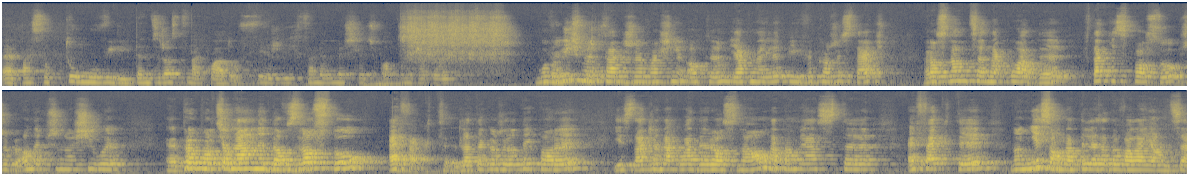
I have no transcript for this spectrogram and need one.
e, Państwo tu mówili, ten wzrost nakładów, jeżeli chcemy myśleć o tym, żeby Mówiliśmy także właśnie o tym, jak najlepiej wykorzystać rosnące nakłady w taki sposób, żeby one przynosiły e, proporcjonalny do wzrostu efekt. Dlatego, że do tej pory jest tak, że nakłady rosną, natomiast e, efekty no, nie są na tyle zadowalające,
